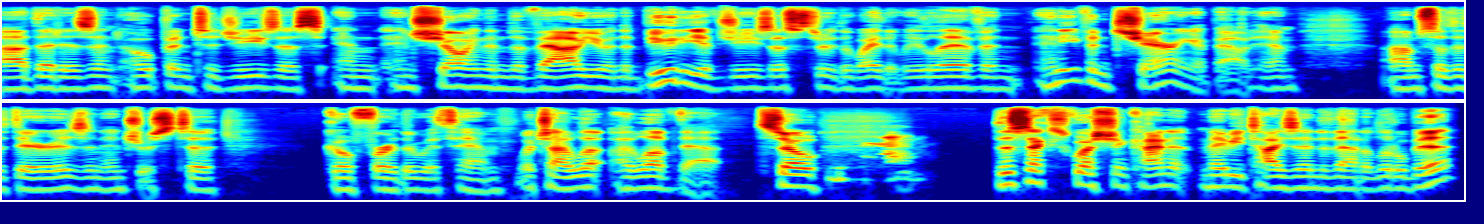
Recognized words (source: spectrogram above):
uh, that isn't open to Jesus and, and showing them the value and the beauty of Jesus through the way that we live and, and even sharing about him um, so that there is an interest to go further with him, which I, lo- I love that. So, yeah. this next question kind of maybe ties into that a little bit.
